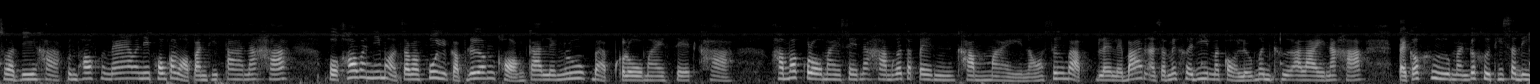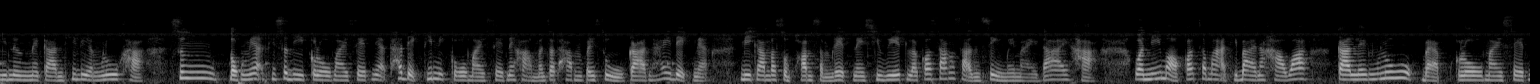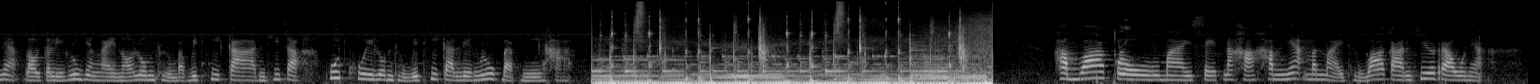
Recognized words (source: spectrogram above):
สวัสดีค่ะ คุณพ่อคุณแม่วันนี้พบกับหมอปันทิตานะคะ หัวข้อวันนี้หมอจะมาพูดเกี่ยวกับเรื่องของการเลี้ยงลูกแบบโกลไมเซตค่ะ คำว่า grow mindset นะคะมันก็จะเป็นคำใหม่เนาะซึ่งแบบหลาย ๆ บ้านอาจจะไม่เคยได้ยินมาก่อนเลยว่ามันคืออะไรนะคะ แต่ก็คือมันก็คือทฤษฎีหนึ่งในการที่เลี้ยงลูกค่ะ ซึ่งตรงเนี้ยทฤษฎี grow mindset เนี่ยถ้าเด็กที่มี grow mindset เนี่ยค่ะมันจะทำไปสู่การให้เด็กเนี่ยมีการประสบความสำเร็จในชีวิต แล้วก็สร้างสรรค์สิ่งใหม่ ๆ ได้ค่ะ วันนี้หมอก็จะมาอธิบายนะคะว่าการเลี้ยงลูกแบบ grow mindset เนี่ยเราจะเลี้ยงลูกยังไงเนาะรวมถึงแบบวิธีการที่จะพูดคุยรวมถึงวิธีการเลี้ยงลูกแบบนี้ค่ะ คำว่า grow mindset นะคะคำเนี้ยมันหมายถึงว่าการที่เราเนี่ย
